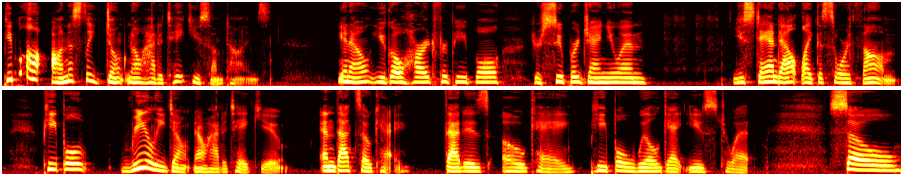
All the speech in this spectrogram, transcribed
People honestly don't know how to take you sometimes. You know, you go hard for people, you're super genuine, you stand out like a sore thumb people really don't know how to take you. And that's okay. That is okay. People will get used to it. So,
